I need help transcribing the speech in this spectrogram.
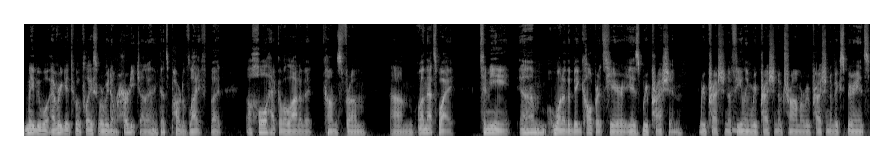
maybe we'll ever get to a place where we don't hurt each other. I think that's part of life, but a whole heck of a lot of it comes from, um, well, and that's why, to me, um, one of the big culprits here is repression repression of feeling, mm-hmm. repression of trauma, repression of experience.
